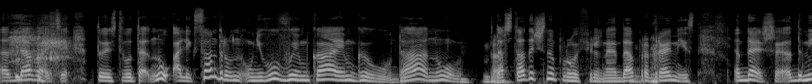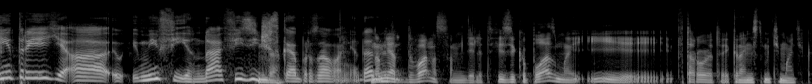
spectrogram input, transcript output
э, давайте. То есть вот, ну, Александр, у него ВМК МГУ, да, ну, достаточно профильная, да, программист. Дальше. Дмитрий э, Мифин, да, физическое образование, у меня два, на самом деле, это физика плазма плазмы, и второе — это экономист-математик.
